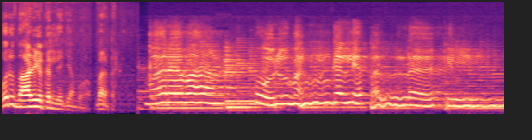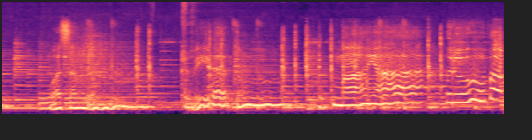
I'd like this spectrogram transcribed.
ഒരു നാഴികക്കല്ലിലേക്ക് ഞാൻ പോവാം. വരട്ടെ. ഒരു മംഗല്യ പല്ലക്കിൽ വസന്തം വിടർത്തും മായാ രൂപം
